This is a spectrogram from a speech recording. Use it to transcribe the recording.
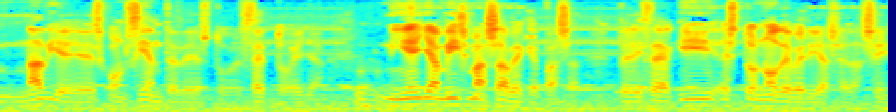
nadie es consciente de esto, excepto ella. Ni ella misma sabe qué pasa. Pero dice, aquí esto no debería ser así.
